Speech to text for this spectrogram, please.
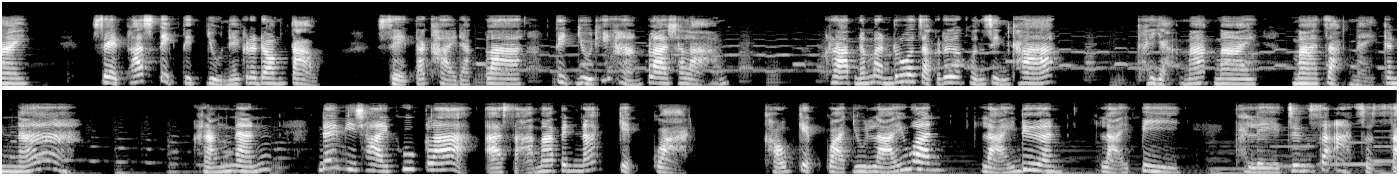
าย เศษพลาสติกติดอยู่ในกระดองเต่า เศษตะข่ายดักปลาติดอยู่ที่หางปลาฉลาม คราบน้ำมันรั่วจากเรือขนสินค้า ขยะมากมายมาจากไหนกันนะ ครั้งนั้น ได้มีชายผู้กล้าอาสามาเป็นนักเก็บกวาด เขาเก็บกวาดอยู่หลายวัน หลายเดือน หลายปี ทะเลจึงสะอาดสดใส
